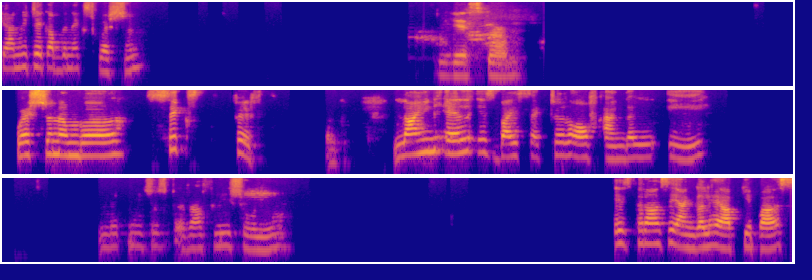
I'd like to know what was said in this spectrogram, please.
Can we take up the next question? Yes, ma'am. Question number six, fifth. Line L is bisector of angle A. Let me just roughly show you. इस तरह से एंगल है आपके पास।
